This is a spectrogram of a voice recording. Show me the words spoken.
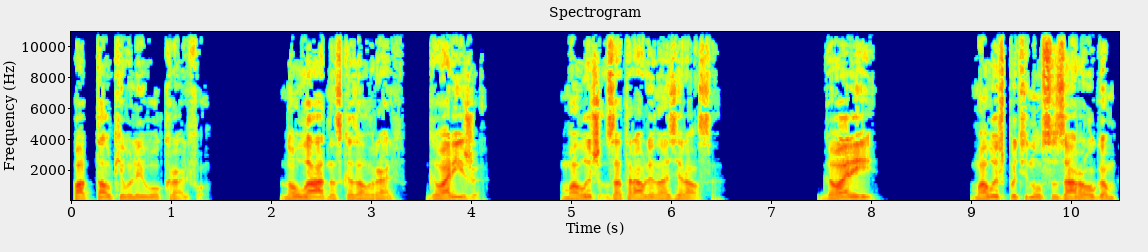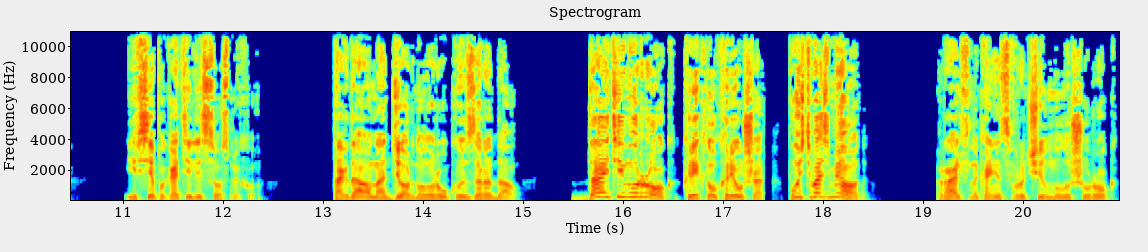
подталкивали его к Ральфу. «Ну ладно», — сказал Ральф, — «говори же». Малыш затравленно озирался. «Говори». Малыш потянулся за рогом, и все покатились со смеху. Тогда он отдернул руку и зарыдал. «Дайте ему рог!» — крикнул Хрюша. «Пусть возьмет!» Ральф, наконец, вручил малышу рог,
